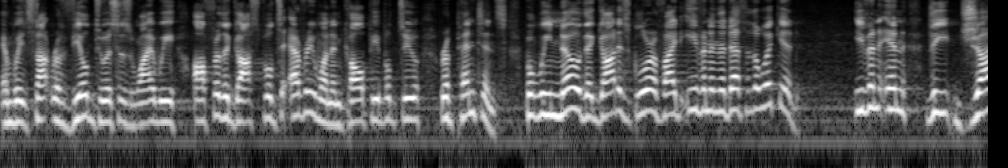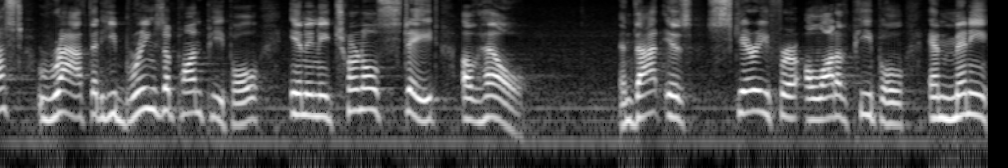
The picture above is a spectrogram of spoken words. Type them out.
and we, it's not revealed to us is why we offer the gospel to everyone and call people to repentance. But we know that God is glorified even in the death of the wicked, even in the just wrath that he brings upon people in an eternal state of hell. And that is scary for a lot of people, and many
